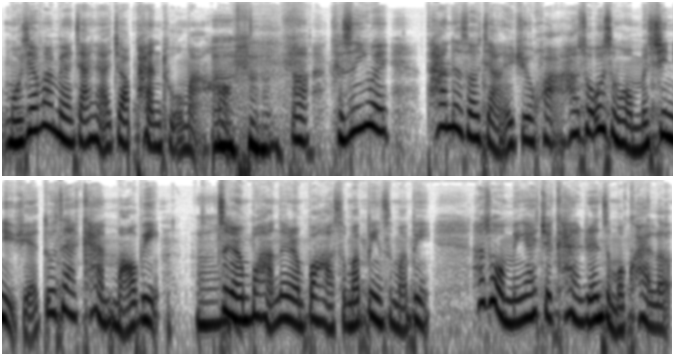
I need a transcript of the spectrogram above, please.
某些方面讲起来叫叛徒嘛哈、嗯、啊。可是因为他那时候讲了一句话，他说为什么我们心理学都在看毛病，嗯、这个人不好，那个人不好，什么病什么病？他说我们应该去看人怎么快乐，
